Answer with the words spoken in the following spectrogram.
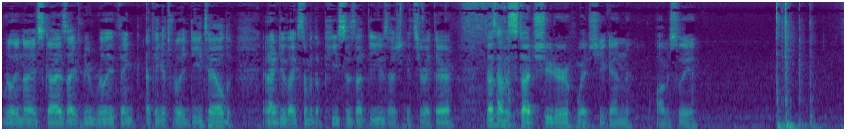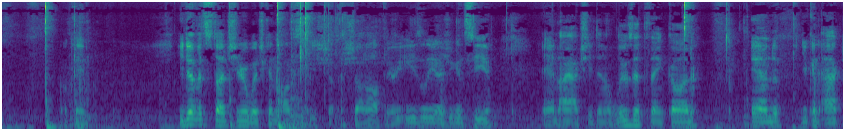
really nice, guys. I do really think, I think it's really detailed. And I do like some of the pieces that they use, as you can see right there. It does have a stud shooter, which you can obviously... Okay. You do have a stud shooter, which can obviously be sh shut off very easily, as you can see. And I actually didn't lose it, thank God. And you can act,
